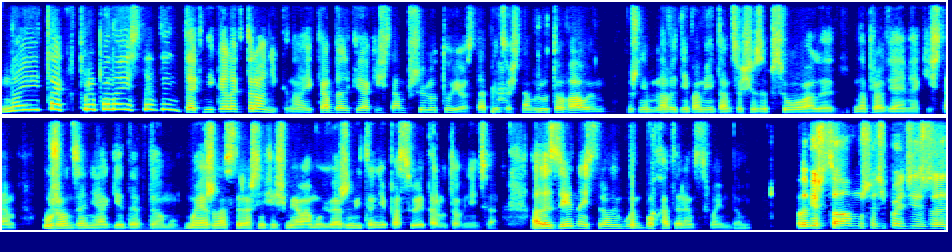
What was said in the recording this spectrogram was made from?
No i tak, propona jestem ten technik elektronik, no i kabelki jakieś tam przylutuje. Ostatnio coś tam lutowałem, już nie, nawet nie pamiętam, co się zepsuło, ale naprawiałem jakieś tam urządzenia AGD w domu. Moja żona strasznie się śmiała, mówiła, że mi to nie pasuje, ta lutownica. Ale z jednej strony byłem bohaterem w swoim domu. Ale wiesz co, muszę ci powiedzieć, że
